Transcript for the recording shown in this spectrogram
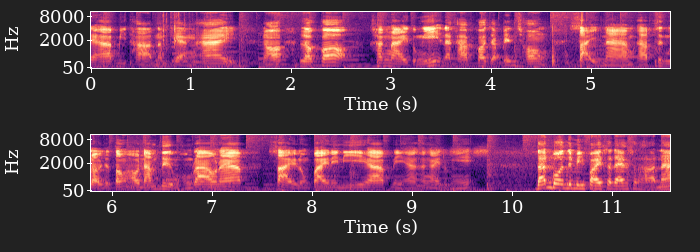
นะครับ มีถาดน้ำแข็งให้เนาะแล้วก็ข้างในตรงนี้นะครับก็จะเป็นช่องใส่น้ำครับ ซึ่งเราจะต้องเอาน้ำดื่มของเรานะครับ ใส่ลงไปในนี้ครับนี่ฮะข้างในตรงนี้ ด้านบนจะมีไฟแสดงสถานะ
